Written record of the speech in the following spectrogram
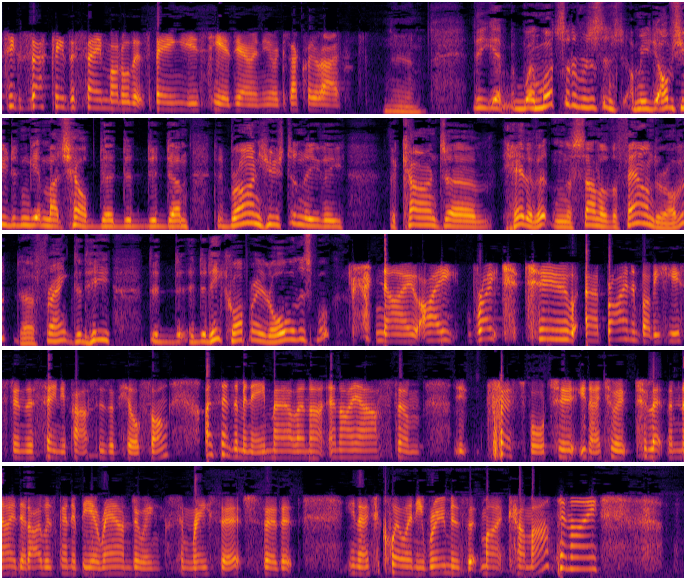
That's exactly the same model that's being used here, Derryn. You're exactly right. Yeah. The, uh, and what sort of resistance? I mean, obviously you didn't get much help. Did did did, um, did Brian Houston, the the, the current uh, head of it and the son of the founder of it, uh, Frank, did he did did he cooperate at all with this book? No, I wrote to uh, Brian and Bobbie Houston, the senior pastors of Hillsong. I sent them an email and I, and I asked them, first of all, to you know to to let them know that I was going to be around doing some research, so that you know to quell any rumours that might come up, and I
